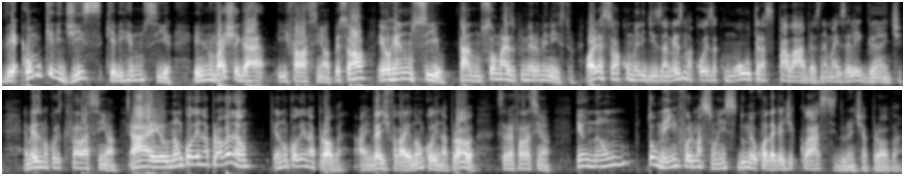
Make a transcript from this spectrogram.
ver como que ele diz que ele renuncia. Ele não vai chegar e falar assim, ó, pessoal, eu renuncio, tá? Não sou mais o primeiro-ministro. Olha só como ele diz a mesma coisa com outras palavras, né? Mais elegante. É a mesma coisa que falar assim, ó, ah, eu não colei na prova não. Eu não colei na prova. Ao invés de falar eu não colei na prova, você vai falar assim, ó, eu não tomei informações do meu colega de classe durante a prova.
